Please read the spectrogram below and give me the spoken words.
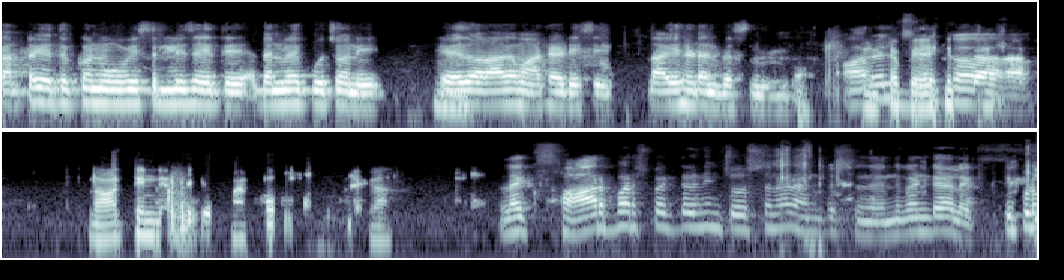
కరెక్ట్గా ఎత్తుకొని మూవీస్ రిలీజ్ అయితే దాని మీద కూర్చొని ఏదో అలాగా మాట్లాడేసి లాగేసినట్టు అనిపిస్తుంది లైక్ basic గా north Indian like far perspective నుంచి చూస్తున్నాడు అనిపిస్తుంది. ఎందుకంటే లైక్ ఇప్పుడు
